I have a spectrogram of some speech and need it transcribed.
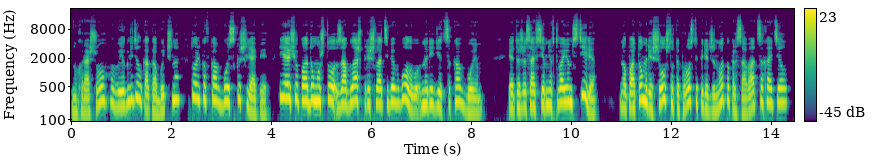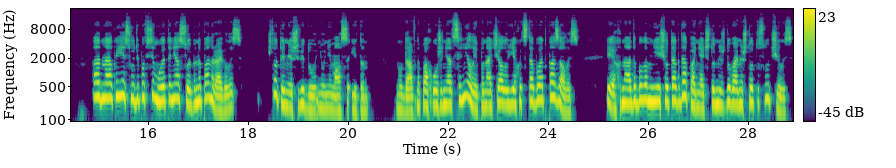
«Ну хорошо, выглядел как обычно, только в ковбойской шляпе. Я еще подумал, что за пришла тебе в голову нарядиться ковбоем. Это же совсем не в твоем стиле но потом решил, что ты просто перед женой покрасоваться хотел. Однако ей, судя по всему, это не особенно понравилось. Что ты имеешь в виду, не унимался Итан. Ну, Дафна, похоже, не оценила и поначалу ехать с тобой отказалась. Эх, надо было мне еще тогда понять, что между вами что-то случилось.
